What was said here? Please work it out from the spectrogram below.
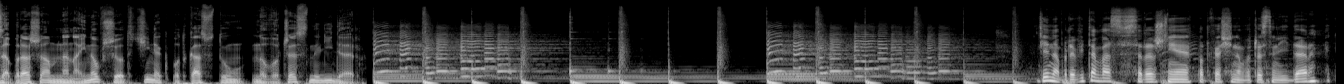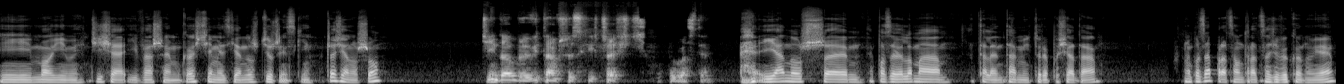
Zapraszam na najnowszy odcinek podcastu Nowoczesny Lider. Dzień dobry, witam Was serdecznie w podcaście Nowoczesny Lider i moim dzisiaj i Waszym gościem jest Janusz Dziurzyński. Cześć Januszu. Dzień dobry, witam wszystkich. Cześć, Sebastian. Janusz, poza wieloma talentami, które posiada, no poza pracą, którą co się wykonuje,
